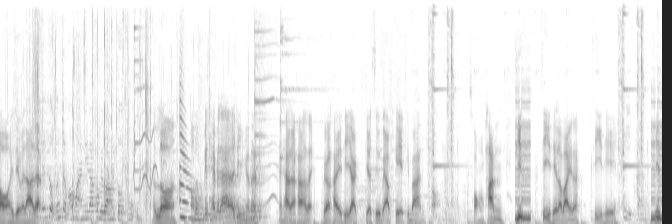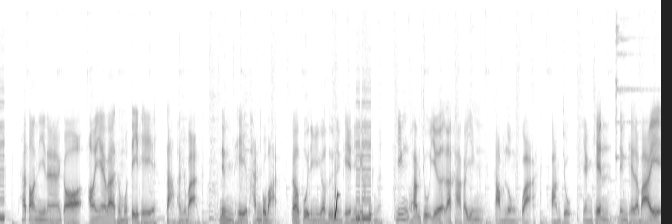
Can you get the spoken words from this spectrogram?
ต่อให้เสียเวลาแล้วเป็นจบตั้งแต่เมื่อวานนี้แล้วก็ไปวางไว้โต๊ะหนูเหรอเออมันก็ใช้ไม่ได้แล้วดิงั้นนะให้ถ่ายราคาเท่าไหร่เผื่อใครที่อยากจะซื้อไปอัปเกรดที่บ้านสองพัน2,000พิษ4เทราไบต์นะ4เทสี่พันพิษถ้าตอนนี้นะ ก็เอาง่ายๆว่าสมมติ4เท3,000กว่าบาท 1 เทพันกว่าบาท ก็พูดอย่างนี้ก็คือ 1 เทนี่ไม่คุ้มนะ ยิ่งความจุเยอะราคาก็ยิ่งต่ำลงกว่าความจุ อย่างเช่น1เทราไบต์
